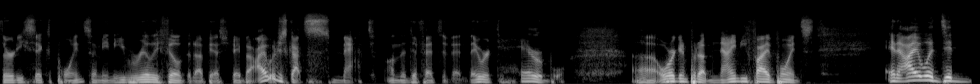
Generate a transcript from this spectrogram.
36 points. I mean, he really filled it up yesterday, but Iowa just got smacked on the defensive end. They were terrible. Uh, Oregon put up 95 points, and Iowa did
